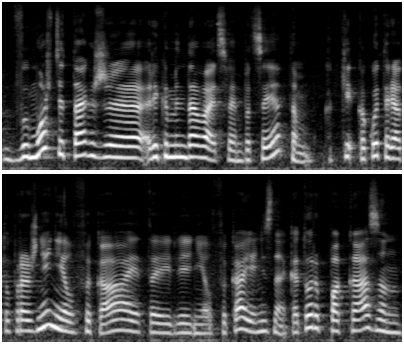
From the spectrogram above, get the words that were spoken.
Вы можете также рекомендовать своим пациентам какой-то ряд упражнений, ЛФК это или не ЛФК, я не знаю, который показан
